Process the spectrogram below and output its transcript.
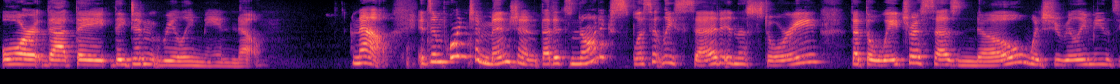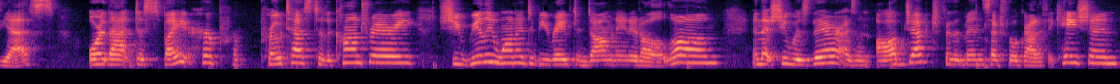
or that they, they didn't really mean no. Now, it's important to mention that it's not explicitly said in the story that the waitress says no when she really means yes, or that despite her pr- protest to the contrary, she really wanted to be raped and dominated all along, and that she was there as an object for the men's sexual gratification,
